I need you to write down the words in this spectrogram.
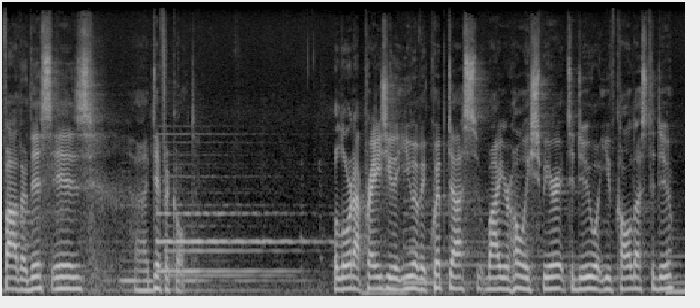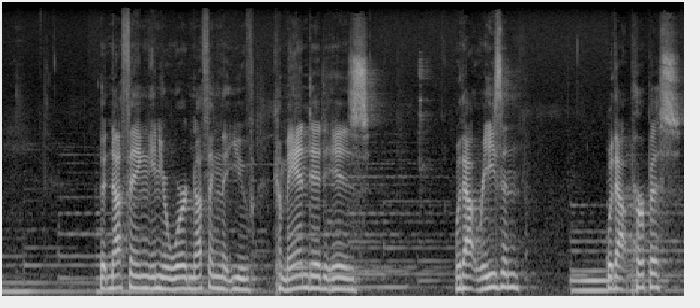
Father, this is uh, difficult. But Lord, I praise you that you have equipped us by your Holy Spirit to do what you've called us to do. That nothing in your word, nothing that you've commanded is without reason, without purpose.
